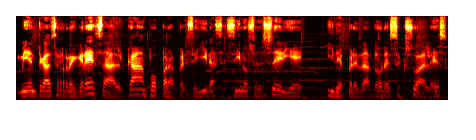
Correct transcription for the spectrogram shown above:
mientras regresa al campo para perseguir asesinos en serie y depredadores sexuales,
